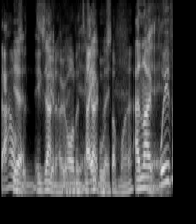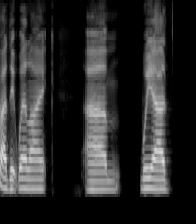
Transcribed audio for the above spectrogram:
thousands, exactly. you know, on a Yeah, table exactly. somewhere. And like Yeah, we've had it where like um we had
